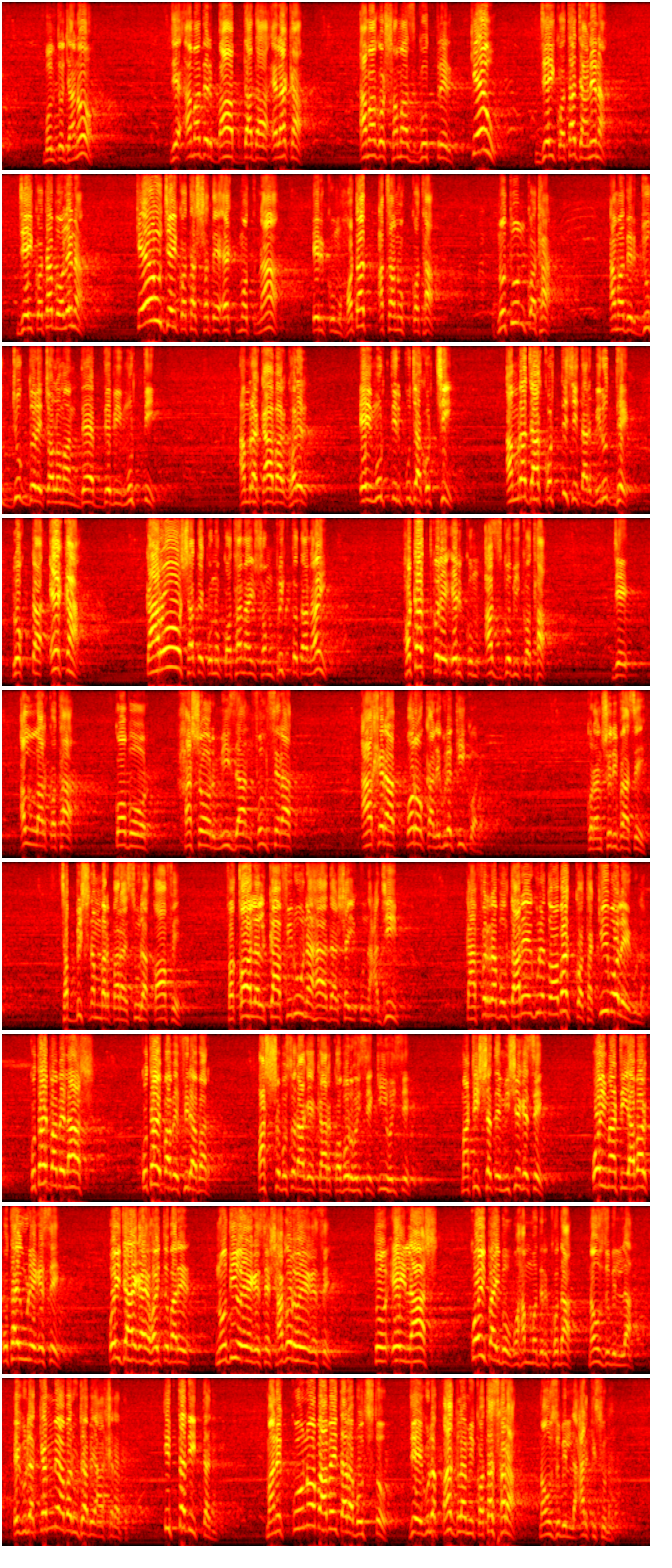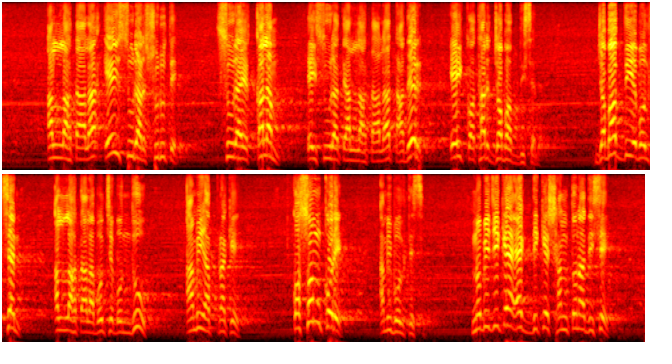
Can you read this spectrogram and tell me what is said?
বলতো, জানো যে আমাদের বাপ, দাদা, এলাকা, আমাগো সমাজ গোত্রের কেউ যেই কথা জানে না, যেই কথা বলে না কেউ যেই কথার সাথে একমত না, এরকম হঠাৎ আচানক কথা, নতুন কথা, আমাদের যুগ যুগ ধরে চলমান দেব দেবী মূর্তি, আমরা কাবার ঘরের এই মূর্তির পূজা করছি, আমরা যা করতেছি তার বিরুদ্ধে লোকটা একা, কারও সাথে কোনো কথা নাই, সম্পৃক্ততা নাই, হঠাৎ করে এরকম আজগবি কথা, যে আল্লাহর কথা, কবর হাসর, মিজান, ফুলসেরাত, আখেরাত, পরকাল, এগুলো কি করে? কোরআন শরীফ আছে, ছাব্বিশ নম্বর পাড়ায় সুরা কাফে ফকাল আল কাফিরুন হাদা শাইউন আজীব কাফেররা বলতো, আরে, এগুলো তো অবাক কথা, কি বলে এগুলা? কোথায় পাবে লাশ? কোথায় পাবে ফিরাবার? পাঁচশো বছর আগে কার কবর হইছে, কি হইছে? মাটির সাথে মিশে গেছে, ওই মাটি আবার কোথায় উড়ে গেছে? ওই জায়গায় হয়তো পারে নদী হয়ে গেছে, সাগর হয়ে গেছে। তো এই লাশ কই পাইব? মোহাম্মদের খোদা নওজুবিল্লাহ এগুলা কেমনে আবার উঠাবে আখেরাতে? ইত্যাদি ইত্যাদি। মানে কোনোভাবেই তারা বুঝতো যে এগুলো পাগলামি কথা ছাড়া নওজুবিল্লাহ আর কিছু না। আল্লাহ তাআলা এই সুরার শুরুতে, সুরায় কালাম, এই সুরাতে আল্লাহ তাআলা তাদের এই কথার জবাব দিছেন। জবাব দিয়ে বলছেন, আল্লাহ তাআলা বলছে, বন্ধু, আমি আপনাকে কসম করে আমি বলতেছি, নবীজিকে একদিকে সান্ত্বনা দিছে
